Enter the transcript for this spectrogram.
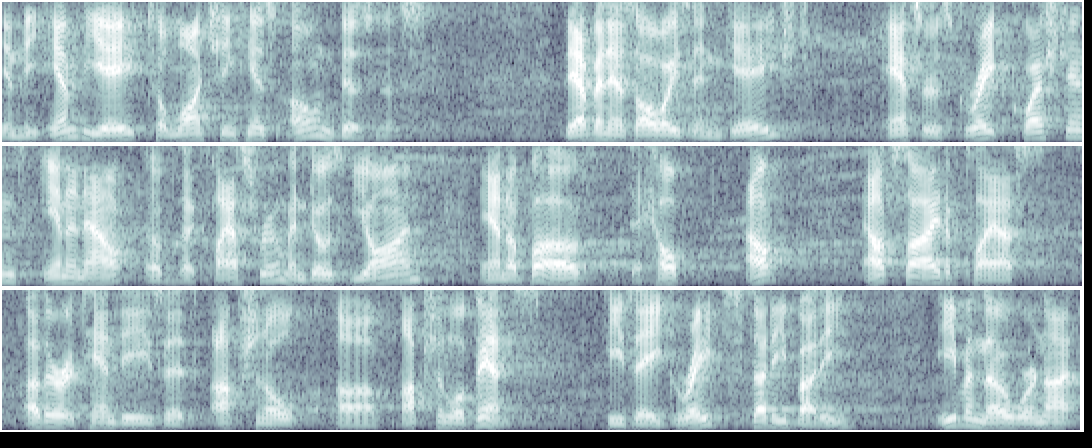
in the MBA to launching his own business. Devin is always engaged, answers great questions in and out of the classroom, and goes beyond and above to help out, outside of class other attendees at optional, uh, optional events. He's a great study buddy, even though we're not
